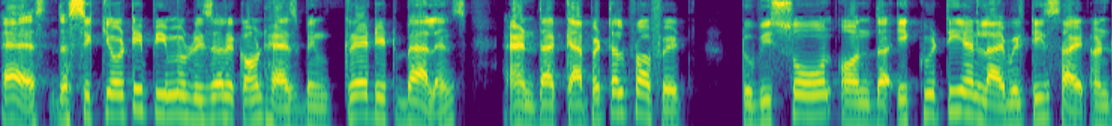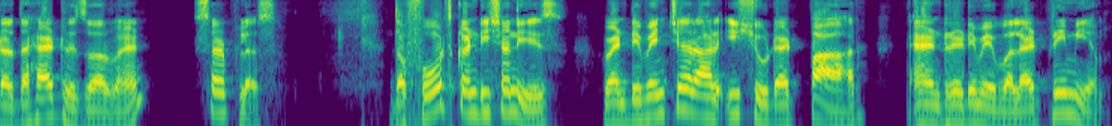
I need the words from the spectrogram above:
As the security premium reserve account has been credit balance and the capital profit to be shown on the equity and liability side under the head reserve and surplus. The fourth condition is when debenture are issued at par and redeemable at premium.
